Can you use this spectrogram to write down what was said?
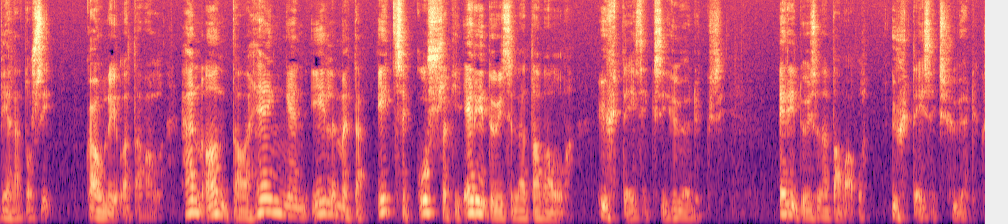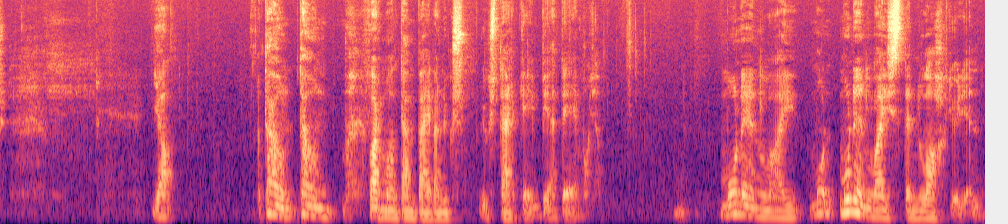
vielä tosi kauniilla tavalla. Hän antaa hengen ilmetä itse kussakin erityisellä tavalla yhteiseksi hyödyksi. Erityisellä tavalla yhteiseksi hyödyksi. Ja tämä on, tämä on varmaan tämän päivän yksi, yksi tärkeimpiä teemoja. Monenlai, mon, monenlaisten lahjojen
